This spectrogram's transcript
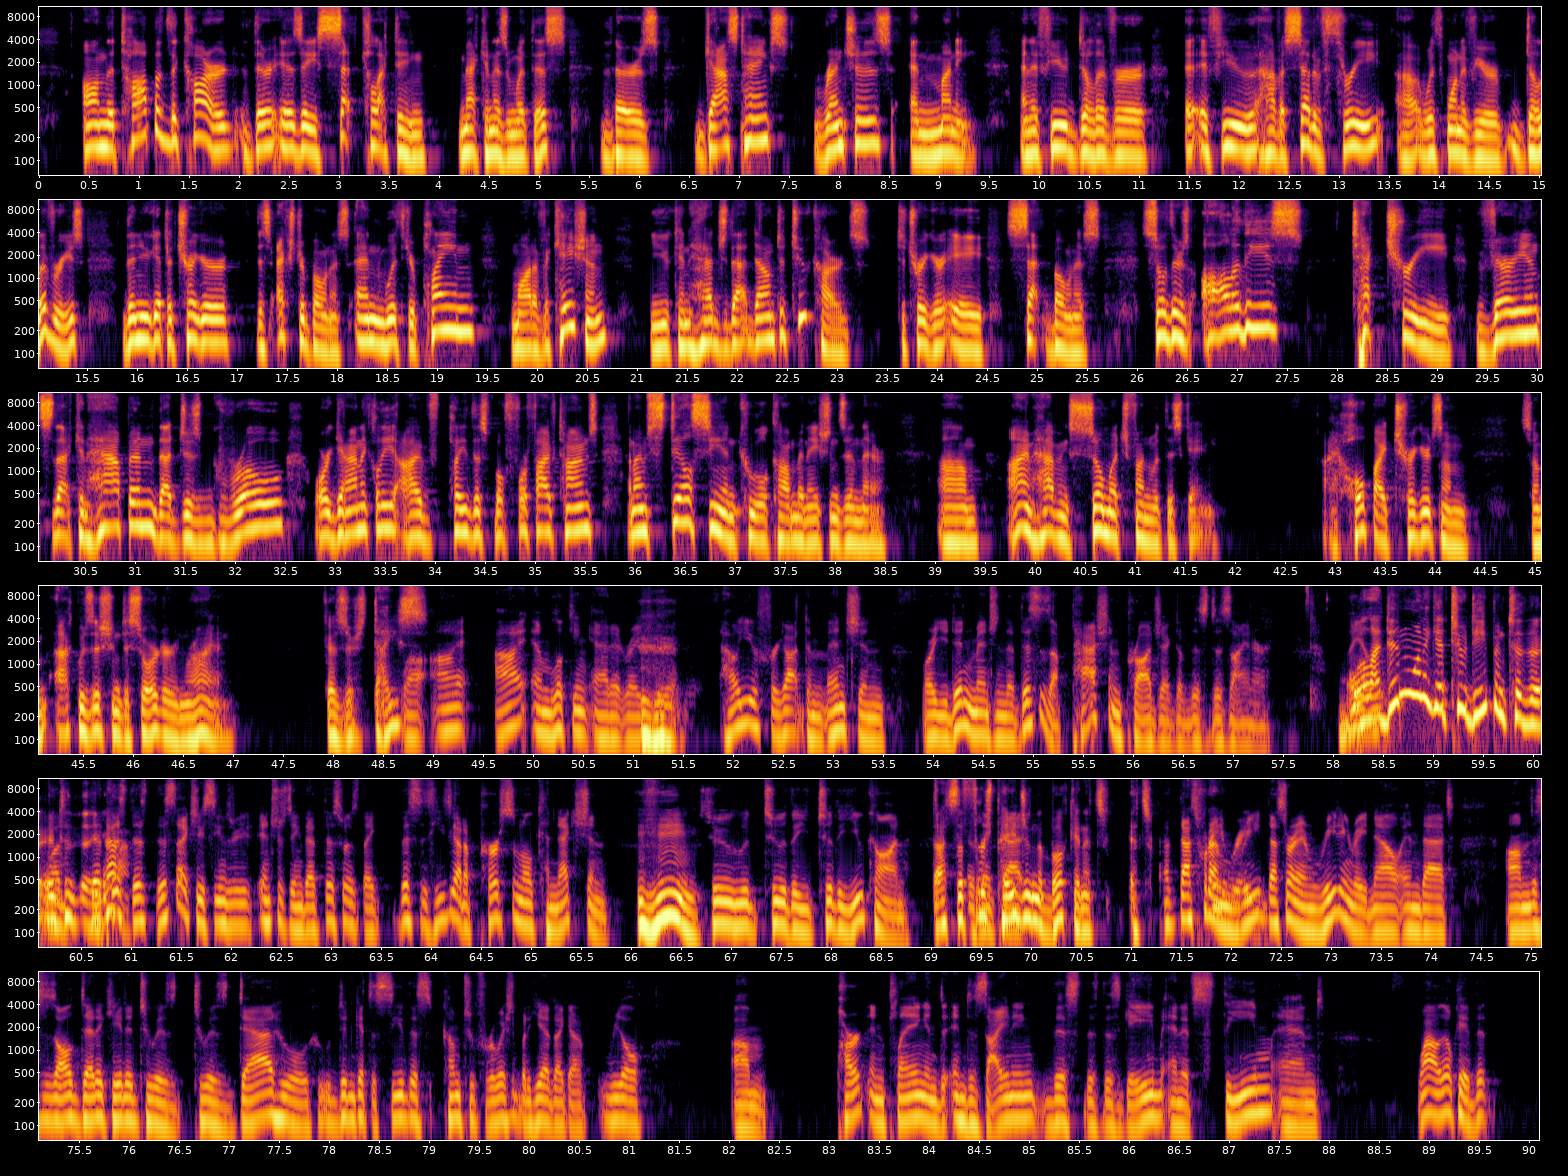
on the top of the card, there is a set collecting mechanism with this. There's gas tanks, wrenches, and money. And if you deliver, if you have a set of three uh, with one of your deliveries, then you get to trigger this extra bonus. And with your plane modification, you can hedge that down to two cards to trigger a set bonus. So there's all of these tech tree variants that can happen that just grow organically. I've played this four or five times and I'm still seeing cool combinations in there. Um, I'm having so much fun with this game. I hope I triggered some some acquisition disorder in Ryan because there's dice. Well, I I am looking at it right here. How you forgot to mention, or you didn't mention that this is a passion project of this designer. Well, I didn't want to get too deep into the well, into the. This, yeah. this, this this actually seems really interesting. That this was like this is he's got a personal connection mm-hmm. to to the to the Yukon. That's the first like page that, in the book, and it's it's. That's what I'm read. That's what I'm reading right now, and that um, this is all dedicated to his to his dad, who who didn't get to see this come to fruition, but he had like a real um, part in playing and in, in designing this this this game and its theme. And wow, okay, that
